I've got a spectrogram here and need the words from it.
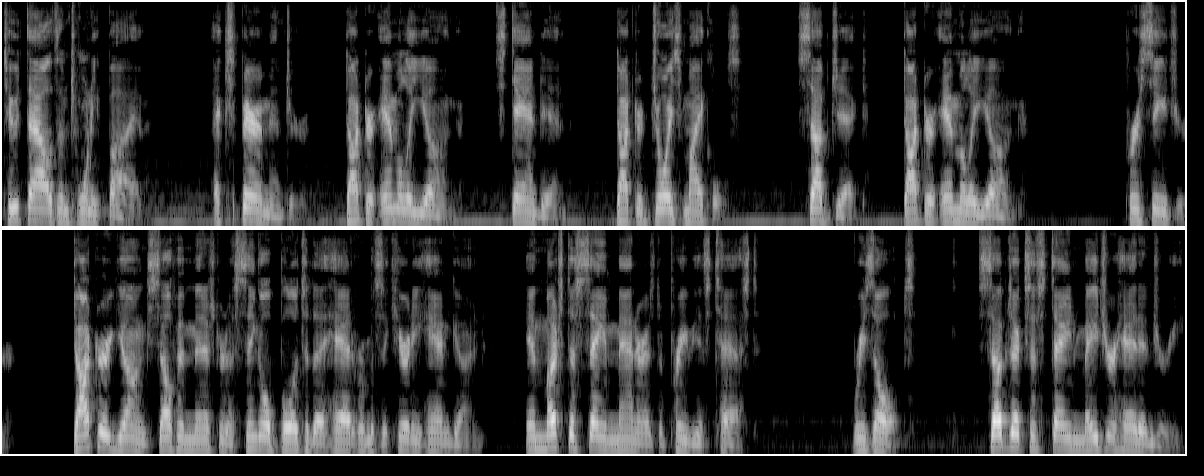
2025 Experimenter: Dr. Emily Young Stand-in: Dr. Joyce Michaels Subject: Dr. Emily Young Procedure Dr. Young self-administered a single bullet to the head from a security handgun, in much the same manner as the previous test. Results: Subject sustained major head injury,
